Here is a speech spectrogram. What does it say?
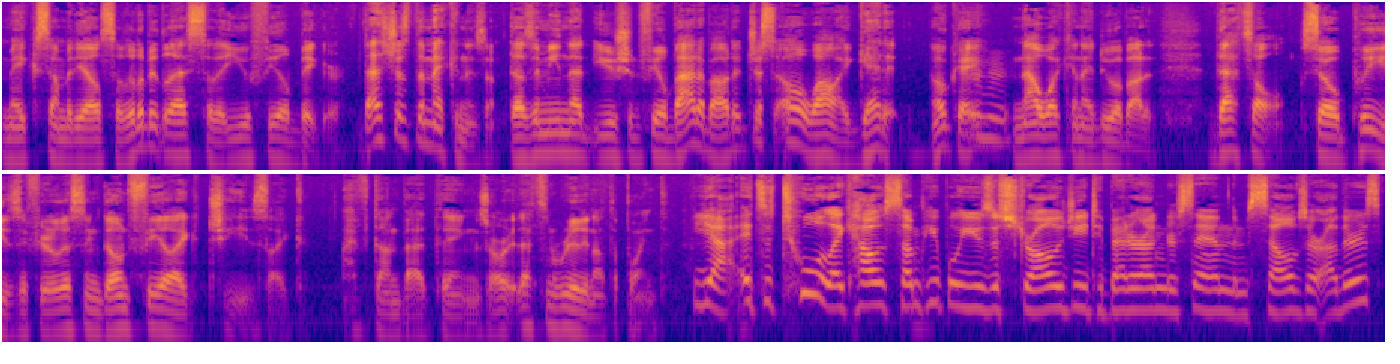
make somebody else a little bit less so that you feel bigger. That's just the mechanism. Doesn't mean that you should feel bad about it. Just, oh, wow, I get it. Okay, now what can I do about it? That's all. So please, if you're listening, don't feel like, geez, like I've done bad things. Or that's really not the point. Yeah, it's a tool like how some people use astrology to better understand themselves or others.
